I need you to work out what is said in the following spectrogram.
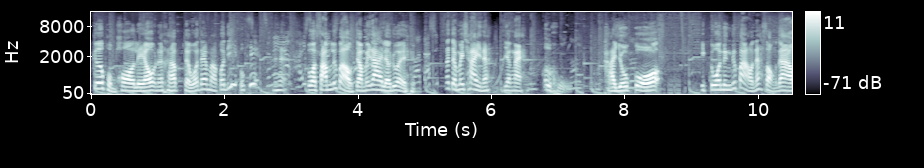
เกอร์ผมพอแล้วนะครับ แต่ว่าได้มาก็ดีโอเคนะฮะตัวซ้ำหรือเปล่าจำไม่ได้แล้วด้วย น่าจะไม่ใช่นะ ยังไงโอ้โหทาโยโกะอีกตัวหนึ่งหรือเปล่านะสองดาว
